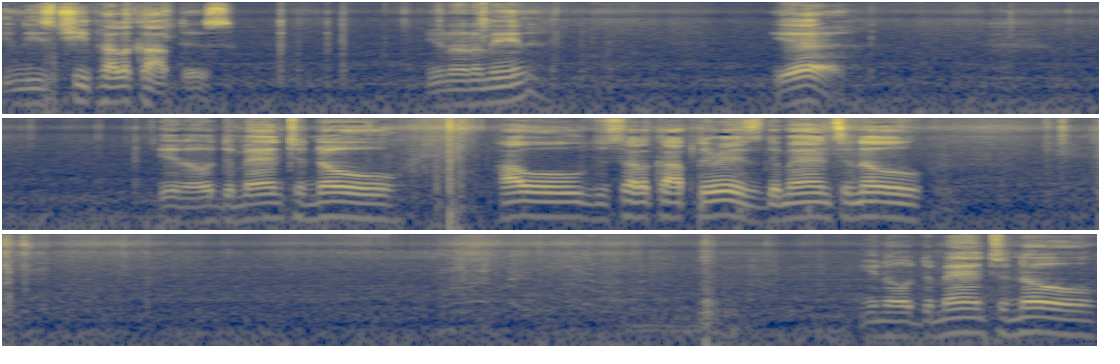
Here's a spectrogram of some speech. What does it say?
in these cheap helicopters. You know what I mean? Yeah. You know, demand to know how old this helicopter is. Demand to know you know, demand to know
